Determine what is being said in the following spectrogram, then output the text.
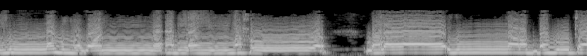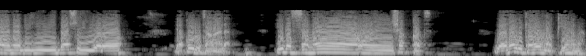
إنه ظن أن لن يحور. بلى إن ربه كان به بصيرا. يقول تعالى إذا السماء انشقت وذلك يوم القيامة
